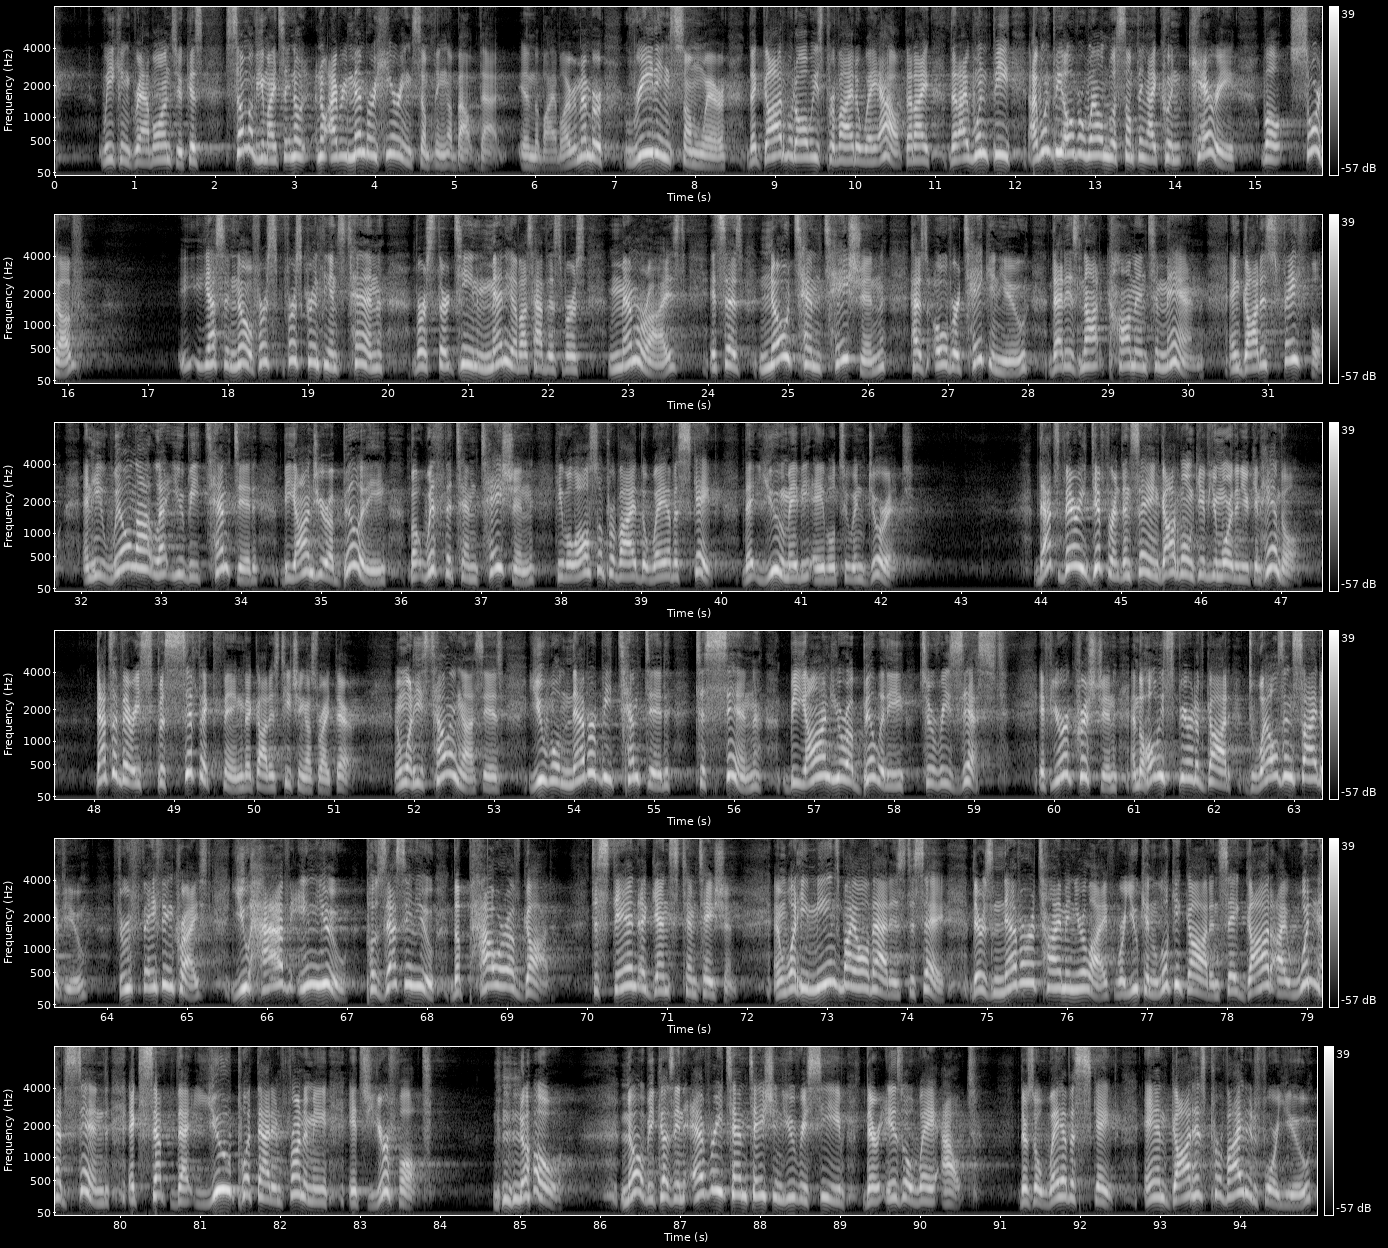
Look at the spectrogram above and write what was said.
we can grab onto? Because some of you might say, no, no, I remember hearing something about that in the Bible. I remember reading somewhere that God would always provide a way out, that I that I wouldn't be I wouldn't be overwhelmed with something I couldn't carry. Well, sort of. Yes and no. First, 1 Corinthians 10, verse 13, many of us have this verse memorized. It says, No temptation has overtaken you that is not common to man, and God is faithful and he will not let you be tempted beyond your ability, but with the temptation, he will also provide the way of escape that you may be able to endure it. That's very different than saying God won't give you more than you can handle. That's a very specific thing that God is teaching us right there. And what he's telling us is you will never be tempted to sin beyond your ability to resist. If you're a Christian and the Holy Spirit of God dwells inside of you through faith in Christ, you have in you, possess in you, the power of God to stand against temptation. And what he means by all that is to say, there's never a time in your life where you can look at God and say, God, I wouldn't have sinned except that you put that in front of me. It's your fault. no. No, because in every temptation you receive, there is a way out. There's a way of escape. And God has provided for you,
